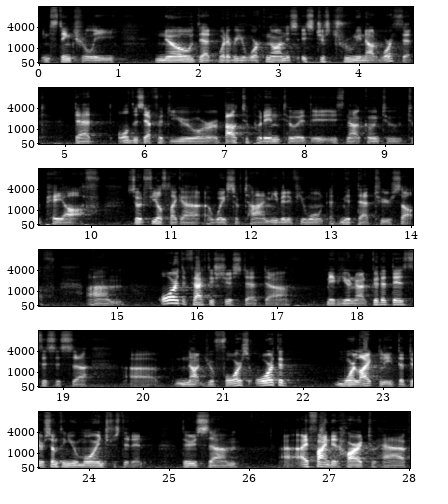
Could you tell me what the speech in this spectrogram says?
instinctually know that whatever you're working on is, is just truly not worth it. That all this effort you are about to put into it is not going to, to pay off. So it feels like a, a waste of time, even if you won't admit that to yourself. Um, or the fact is just that uh, maybe you're not good at this, this is uh, uh, not your force, or that more likely that there's something you're more interested in. There's, um, I find it hard to have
